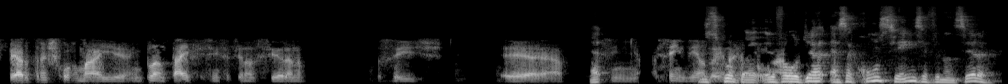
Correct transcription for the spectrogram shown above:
Espero transformar aí, implantar a eficiência financeira na vocês é, é, assim, ascendendo. Desculpa, ele falou que essa consciência financeira.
